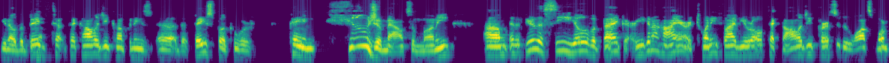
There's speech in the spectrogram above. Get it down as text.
you know the big te- technology companies, uh, the Facebook, who were paying huge amounts of money. Um, and if you're the CEO of a bank, are you going to hire a 25 year old technology person who wants more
